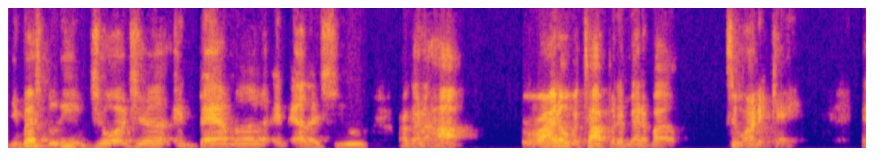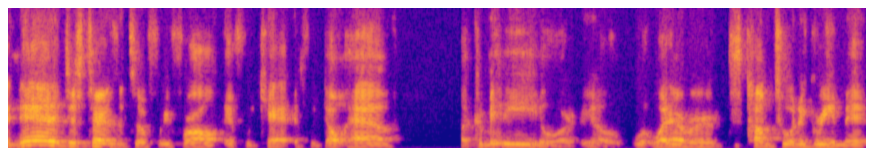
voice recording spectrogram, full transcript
you best believe Georgia and Bama and LSU are going to hop right over top of them at about 200K. And then it just turns into a free for all if we can't, if we don't have a committee or, you know, whatever, just come to an agreement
